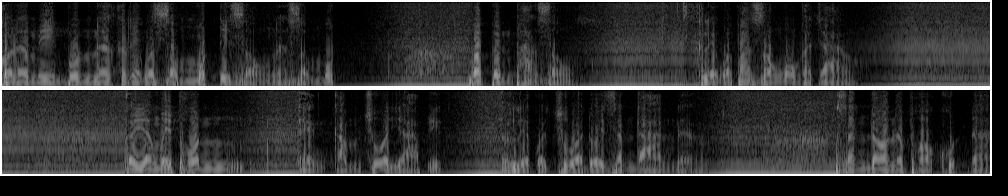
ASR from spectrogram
ก็จะมีบุญนะเขาเรียกว่าสมมุติสงนะสมมุติ มาเป็นพระสงฆ์เขาเรียกว่าพระสงฆ์องค์เจ้า ก็ยังไม่พ้นแห่งกรรมชั่วหยาบอีกเรียกว่าชั่วโดยสันดานเนี่ยสันดอนเนี่ยพอขุดได้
